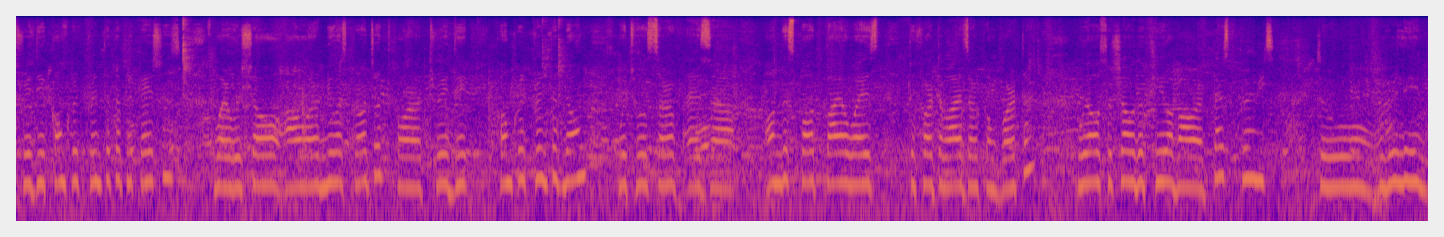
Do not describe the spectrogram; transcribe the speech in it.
3D concrete printed applications where we show our newest project for a 3D concrete printed dome which will serve as on-the-spot bio-waste to fertilizer converter. We also showed a few of our test prints to really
